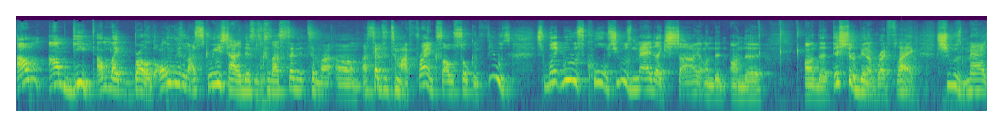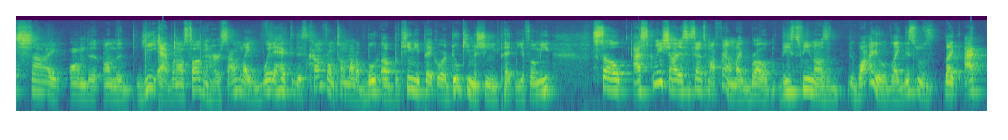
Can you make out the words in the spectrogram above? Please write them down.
I'm I'm geeked. I'm like, bro. The only reason I screenshotted this is because I sent it to my um I sent it to my friend because I was so confused. She, like we was cool. She was mad like shy on the on the on the this should have been a red flag. She was mad shy on the on the Yee app when I was talking to her. So I'm like, where the heck did this come from? talking about a boot a bikini pick or a dookie machine pick. You feel me? So I screenshot this and sent it to my friend. I'm like, bro, these females wild. Like this was like I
